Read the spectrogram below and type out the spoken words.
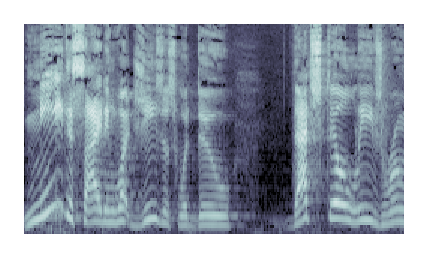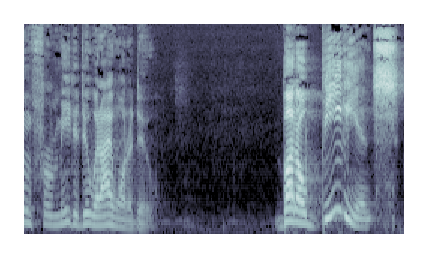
me deciding what Jesus would do that still leaves room for me to do what I want to do. But obedience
